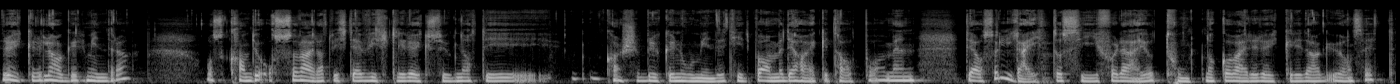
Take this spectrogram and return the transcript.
røykere lager mindre av. Og så kan det jo også være at hvis de er virkelig røyksugne, at de kanskje bruker noe mindre tid på amme. Det har jeg ikke talt på. Men det er også leit å si, for det er jo tungt nok å være røyker i dag uansett.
